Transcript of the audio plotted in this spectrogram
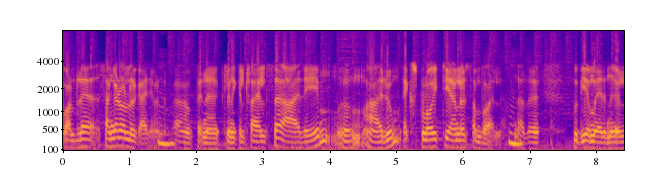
വളരെ സങ്കടമുള്ളൊരു കാര്യമാണ്. പിന്നെ ക്ലിനിക്കൽ ട്രയൽസ് ആരെയും ആരും എക്സ്പ്ലോയിറ്റ് ചെയ്യാനുള്ള ഒരു സംഭവമല്ല അത് പുതിയ മരുന്നുകൾ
